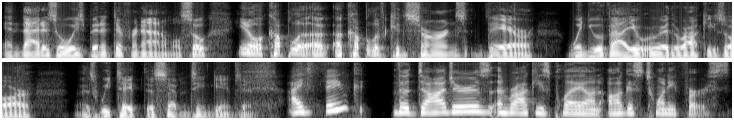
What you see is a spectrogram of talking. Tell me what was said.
and that has always been a different animal. So you know, a couple of a, a couple of concerns there when you evaluate where the Rockies are as we tape this 17 games in. I think the Dodgers and Rockies play on August 21st.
